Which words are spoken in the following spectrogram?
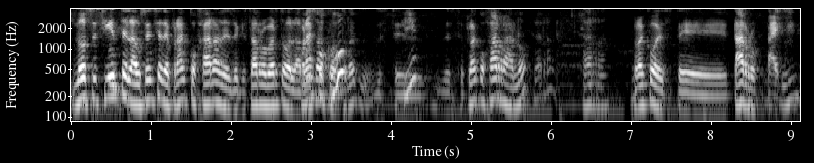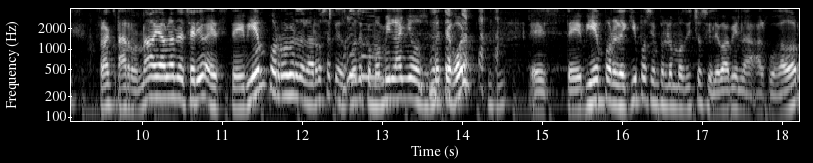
no se siente la ausencia de Franco Jara desde que está Roberto de la Rosa. ¿Franco contrario, Este, ¿Quién? este, Franco Jarra, ¿no? Jarra. Franco, este, Tarro. Ay, sí. Franco Tarro. No, ya hablando en serio, este, bien por Robert de la Rosa que después de como mil años mete gol. Este, bien por el equipo, siempre lo hemos dicho, si le va bien a- al jugador,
